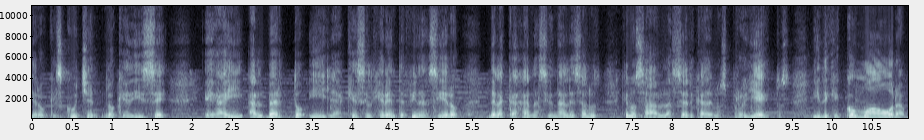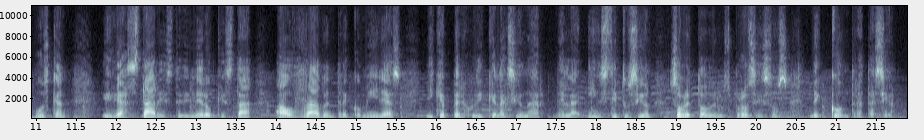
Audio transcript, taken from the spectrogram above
quiero que escuchen lo que dice eh, ahí Alberto Illa, que es el gerente financiero de la Caja Nacional de Salud, que nos habla acerca de los proyectos y de que cómo ahora buscan eh, gastar este dinero que está ahorrado, entre comillas, y que perjudique el accionar de la institución, sobre todo en los procesos de contratación.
